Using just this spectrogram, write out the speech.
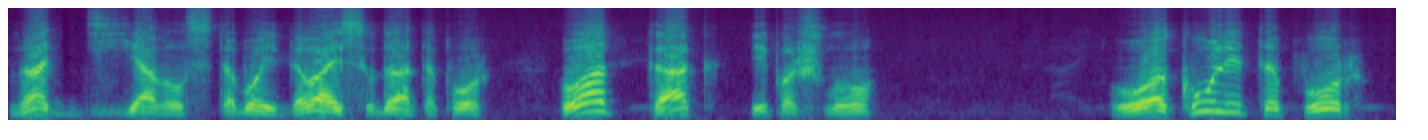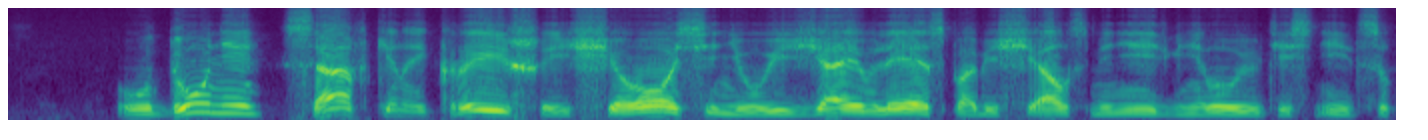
На, дьявол с тобой, давай сюда топор. Вот так и пошло. У акули топор, у Дуни Савкиной крыши еще осенью, уезжая в лес, пообещал сменить гнилую тесницу.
